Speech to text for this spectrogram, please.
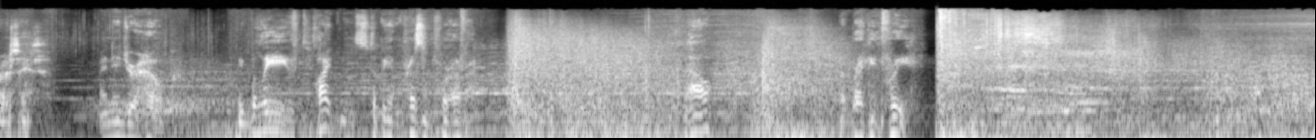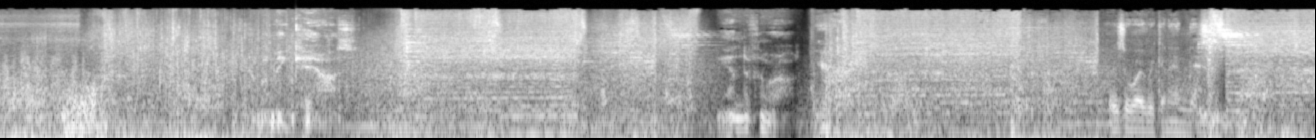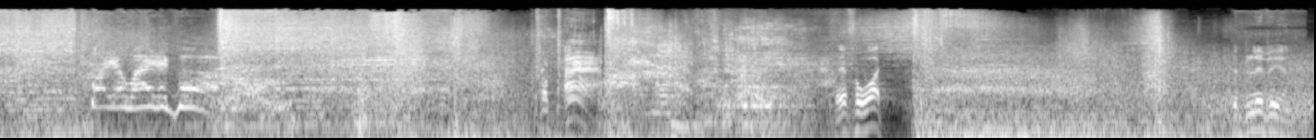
Perseus, I need your help. We believed Titans to be imprisoned forever. Now, they're breaking free. It will mean chaos. The end of the world. There's a way we can end this. What are you waiting for? There for what? Oblivion.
